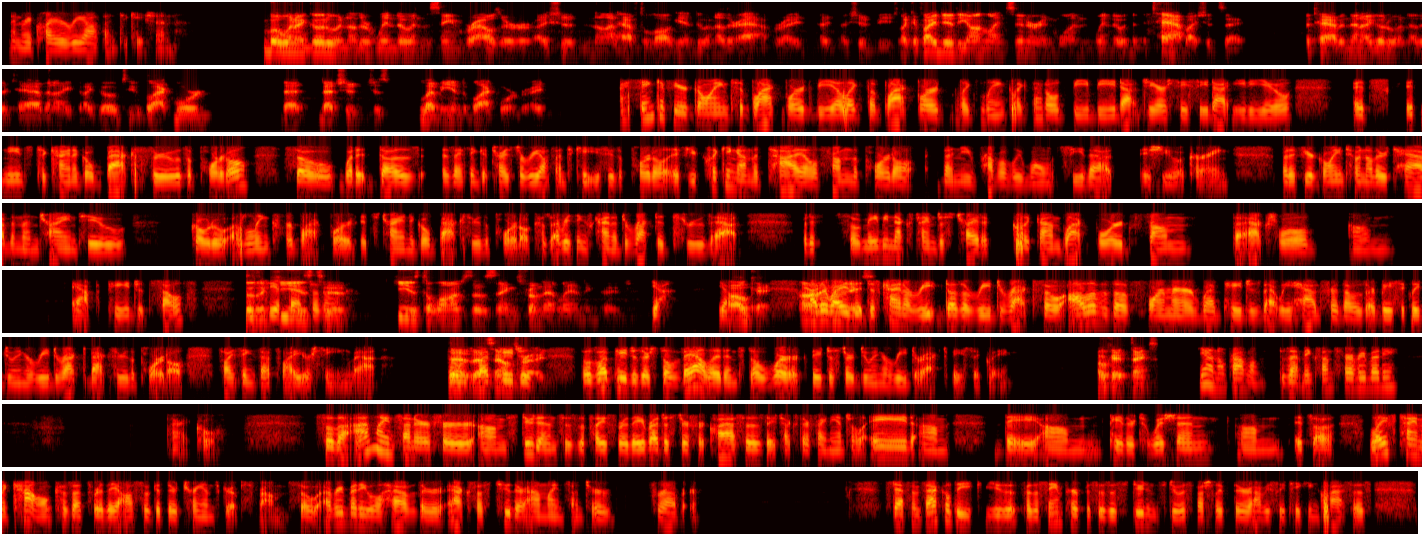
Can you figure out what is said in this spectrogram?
and require reauthentication. But when I go to another window in the same browser, I should not have to log into another app, right? I, I should be like if I did the online center in one window, tab, I should say, a tab, and then I go to another tab and I, I go to Blackboard. That that should just let me into Blackboard, right? I think if you're going to Blackboard via like the Blackboard like link, like that old bb.grcc.edu, it's it needs to kind of go back through the portal. So what it does is I think it tries to re-authenticate you through the portal. If you're clicking on the tile from the portal, then you probably won't see that issue occurring. But if you're going to another tab and then trying to go to a link for Blackboard, it's trying to go back through the portal because everything's kind of directed through that. But if so, maybe next time just try to click on Blackboard from the actual um, app page itself. So the key that is to key is to launch those things from that landing page. Yeah. Yeah. Oh, okay. All right, Otherwise, thanks. it just kind of re- does a redirect. So all of the former web pages that we had for those are basically doing a redirect back through the portal. So I think that's why you're seeing that. that, Those that web sounds pages, right. those web pages are still valid and still work. They just are doing a redirect, basically. Okay, thanks. Yeah, no problem. Does that make sense for everybody? All right, cool. So the Online Center for um, students is the place where they register for classes, they check their financial aid, um, they um, pay their tuition. Um, it's a lifetime account because that's where they also get their transcripts from. So everybody will have their access to their Online Center forever. Staff and faculty can use it for the same purposes as students do, especially if they're obviously taking classes.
